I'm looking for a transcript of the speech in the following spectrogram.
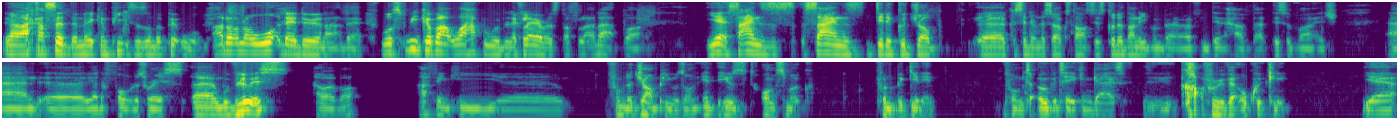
yeah, like I said, they're making pizzas on the pit wall. I don't know what they're doing out there. We'll speak about what happened with Leclerc and stuff like that. But yeah, Sainz Sainz did a good job uh, considering the circumstances. Could have done even better if he didn't have that disadvantage. And uh, he had a faultless race. Um, with Lewis, However, I think he uh, from the jump he was on he was on smoke from the beginning, from to overtaking guys, cut through Vettel quickly. Yeah,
